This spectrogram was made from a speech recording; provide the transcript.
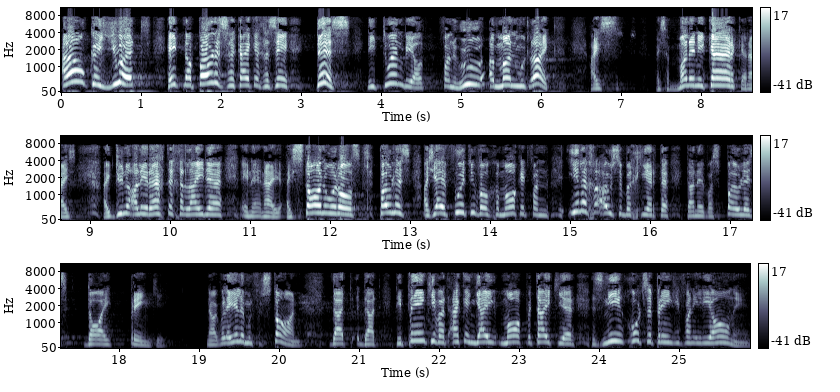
Elke Jood het na Paulus gekyk en gesê, dis die toonbeeld van hoe 'n man moet lyk. Hy's hy's 'n man in die kerk en hy's hy doen al die regte geleide en en hy hy staan oral. Paulus, as jy 'n foto wou gemaak het van enige ou se begeerte, dan was Paulus daai prentjie. Nou ek wil hê julle moet verstaan dat dat die prentjie wat ek en jy maak baie keer is nie God se prentjie van ideaal nie.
